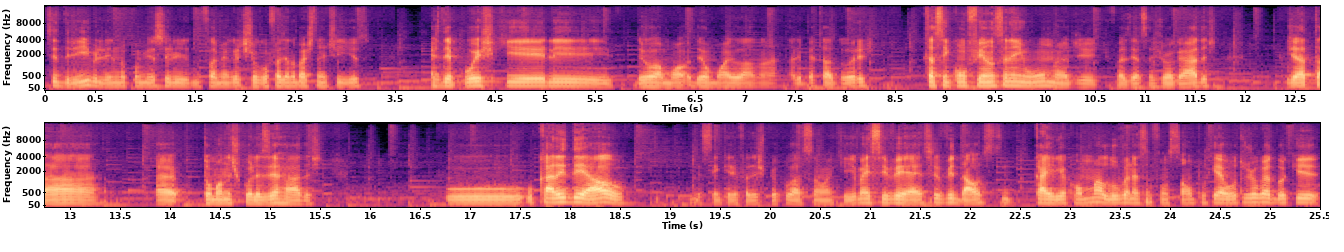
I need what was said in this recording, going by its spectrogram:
esse drible, no começo ele no Flamengo ele chegou fazendo bastante isso. Mas depois que ele deu, a, deu mole lá na, na Libertadores, tá sem confiança nenhuma de, de fazer essas jogadas, já tá, tá tomando escolhas erradas. O, o cara ideal, sem querer fazer especulação aqui, mas se viesse, o Vidal cairia como uma luva nessa função, porque é outro jogador que,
